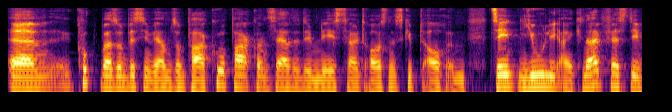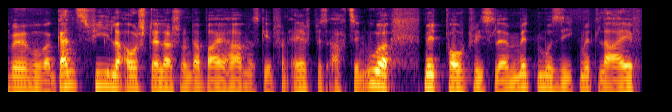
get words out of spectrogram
Ähm, guckt mal so ein bisschen, wir haben so ein paar Kurparkkonzerte demnächst halt draußen. Es gibt auch im 10. Juli ein Kneipfestival, wo wir ganz viele Aussteller schon dabei haben. Das geht von 11 bis 18 Uhr mit Poetry Slam, mit Musik, mit Live,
